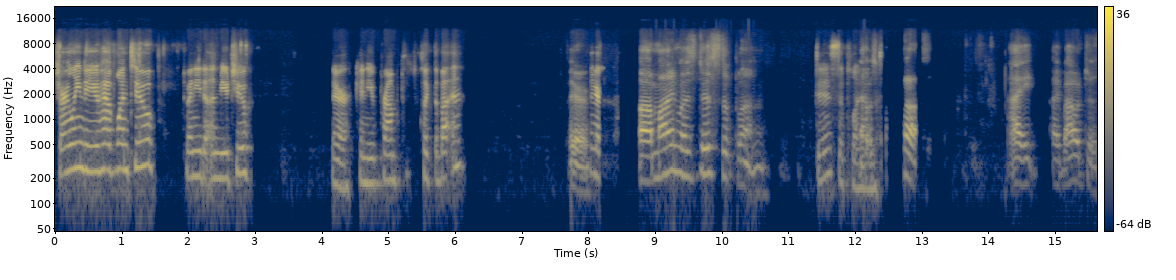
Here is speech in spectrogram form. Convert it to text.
Charlene, do you have one too? Do I need to unmute you? There, can you prompt click the button? There. There. Uh, mine was discipline. Discipline. That was tough. I I vowed to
